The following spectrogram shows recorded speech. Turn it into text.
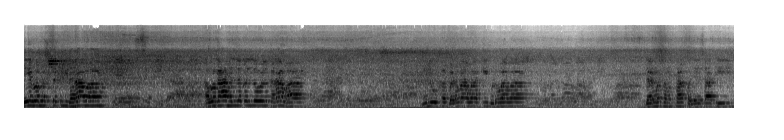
देवमस्तकी धरावा. अवघा हल्लकल्लोळ करावा. मुलूक बडवावा की बुडवावा. धर्म संस्थापनेसाठी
